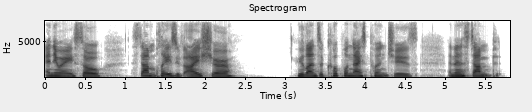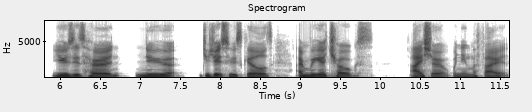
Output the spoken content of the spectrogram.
Anyway, so Stamp plays with Aisha, who lands a couple nice punches, and then Stamp uses her new jiu-jitsu skills, and rear chokes Aisha, winning the fight.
